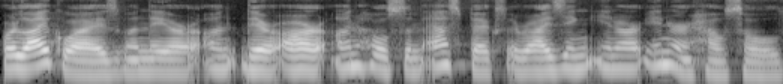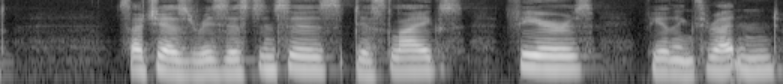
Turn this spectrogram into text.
or likewise when are un- there are unwholesome aspects arising in our inner household, such as resistances, dislikes, fears, feeling threatened,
